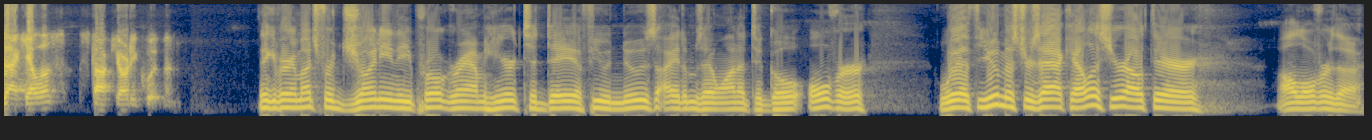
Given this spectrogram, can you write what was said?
Zach Ellis, Stockyard Equipment. Thank you very much for joining the program here today. A few news items I wanted to go over with you, Mr. Zach Ellis. You're out there all over the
